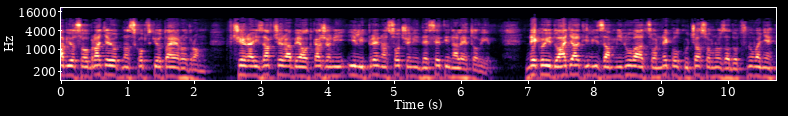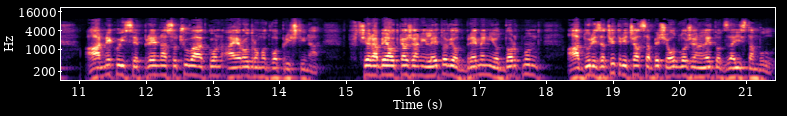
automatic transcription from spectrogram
авиосообраќајот на Скопскиот аеродром. Вчера и завчера беа откажани или пренасочени десетина летови. Некои доаѓаат или заминуваат со неколку часовно задоцнување, а некои се пренасочуваат кон аеродромот во Приштина. Вчера беа откажани летови од Бремен и од Дортмунд, а дури за 4 часа беше одложен летот за Истанбул.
